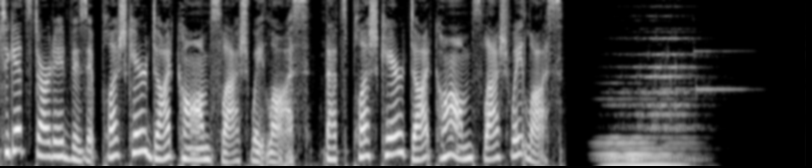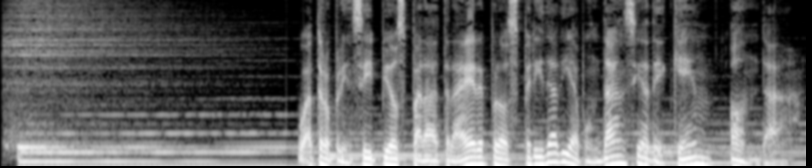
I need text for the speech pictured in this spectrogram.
To get started, visit plushcare.com slash weight loss. That's plushcare.com slash weight loss. Cuatro principios para atraer prosperidad y abundancia de Ken Onda.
